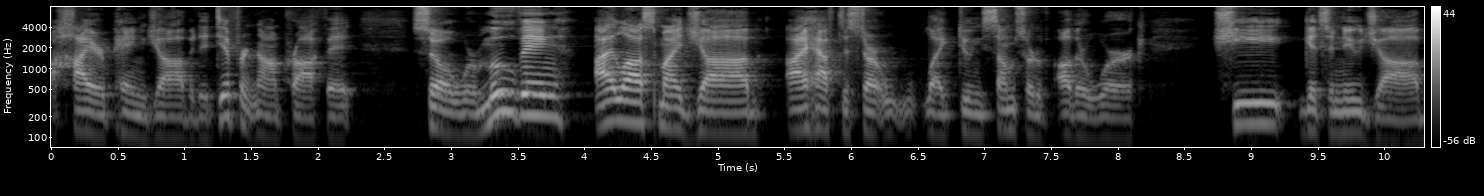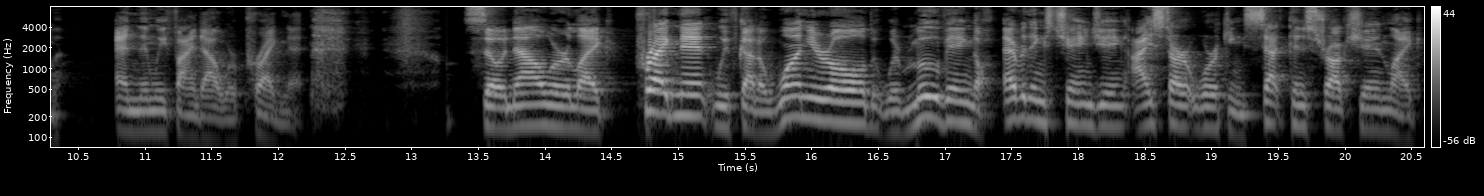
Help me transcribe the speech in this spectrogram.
a higher paying job at a different nonprofit. So we're moving. I lost my job. I have to start like doing some sort of other work. She gets a new job. And then we find out we're pregnant. So now we're like pregnant. We've got a one year old. We're moving. Everything's changing. I start working set construction, like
